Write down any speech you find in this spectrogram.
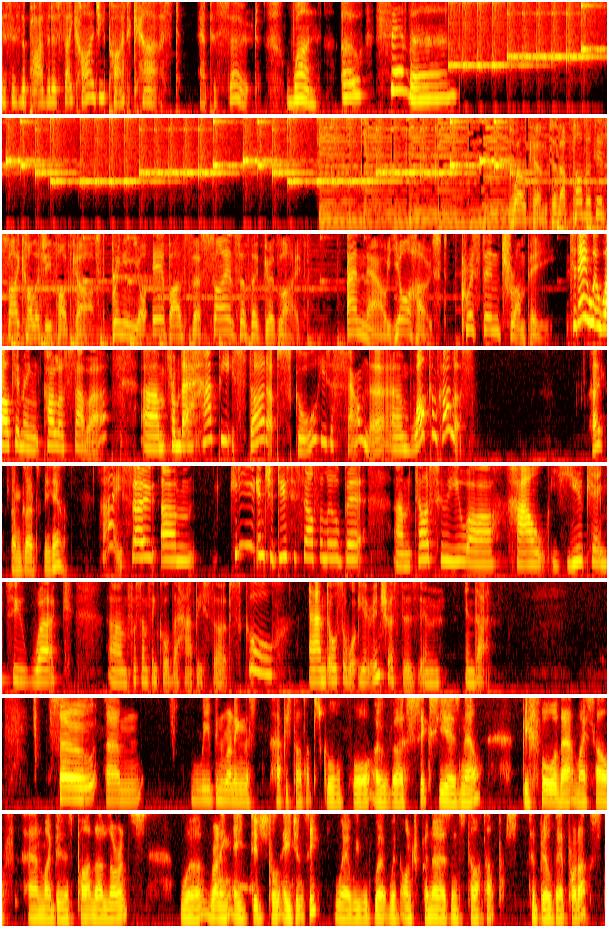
This is the Positive Psychology Podcast, episode 107. Welcome to the Positive Psychology Podcast, bringing your earbuds the science of the good life. And now, your host, Kristen Truempy. Today, we're welcoming Carlos Saba um, from the Happy Startup School. He's a founder. Um, welcome, Carlos. Hi, I'm glad to be here. Hi. So, um, could you introduce yourself a little bit? Um, tell us who you are, how you came to work um, for something called the Happy Startup School, and also what your interest is in in that. So um, we've been running this Happy Startup School for over six years now. Before that, myself and my business partner Lawrence were running a digital agency where we would work with entrepreneurs and startups to build their products.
